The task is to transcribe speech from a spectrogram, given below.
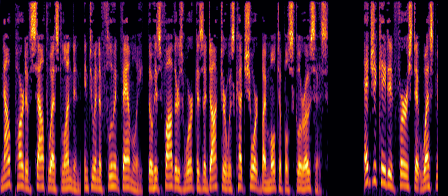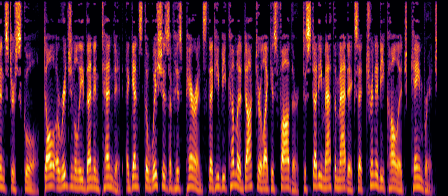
now part of southwest London into an affluent family, though his father's work as a doctor was cut short by multiple sclerosis. Educated first at Westminster School, Doll originally then intended against the wishes of his parents that he become a doctor like his father to study mathematics at Trinity College, Cambridge.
